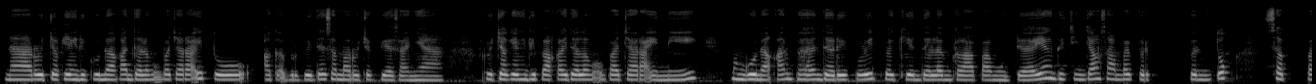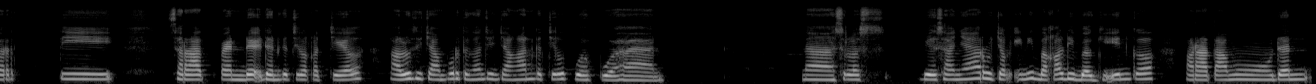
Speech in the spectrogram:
Nah, rujak yang digunakan dalam upacara itu agak berbeda sama rujak biasanya. Rujak yang dipakai dalam upacara ini menggunakan bahan dari kulit bagian dalam kelapa muda yang dicincang sampai berbentuk seperti serat pendek dan kecil-kecil, lalu dicampur dengan cincangan kecil buah-buahan. Nah, seles biasanya rujak ini bakal dibagiin ke para tamu dan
